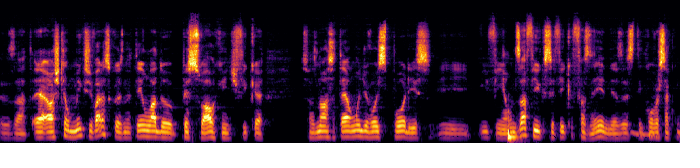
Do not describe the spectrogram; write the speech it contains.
Exato. É, eu acho que é um mix de várias coisas, né? Tem um lado pessoal que a gente fica você fala, nossa, até onde eu vou expor isso? E, enfim, é um desafio que você fica fazendo, e às vezes você tem que conversar com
